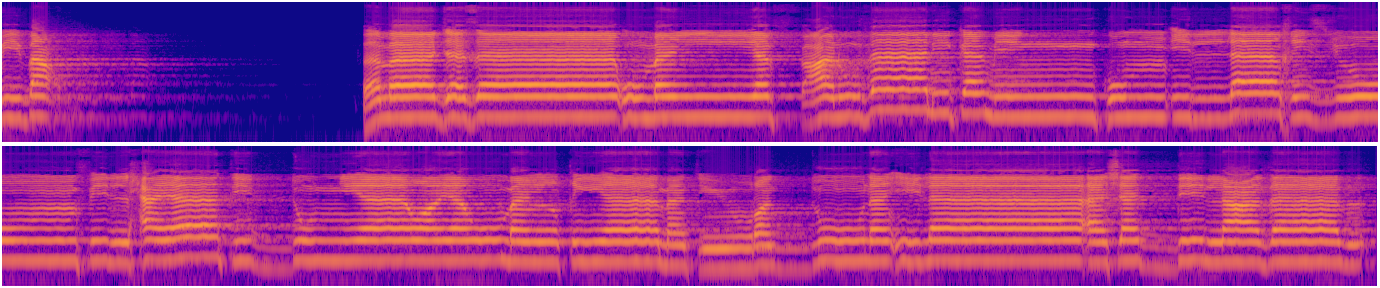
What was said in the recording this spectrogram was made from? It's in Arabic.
ببعض فما جزاء من يفعل ذلك منكم إلا خزي في الحياة الدنيا ويوم القيامة يردون إلى أشد العذاب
